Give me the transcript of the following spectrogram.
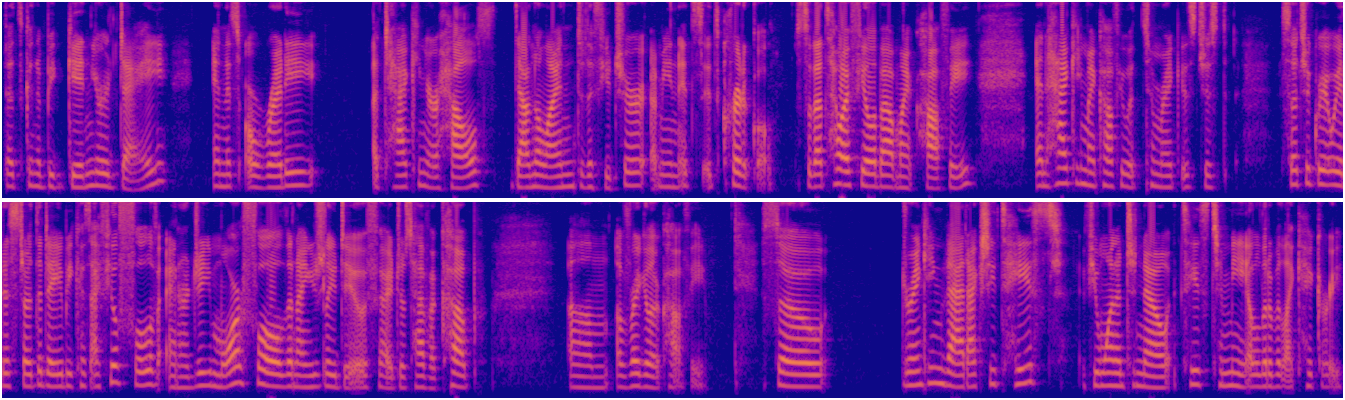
that's going to begin your day and it's already attacking your health down the line into the future, I mean, it's it's critical. So that's how I feel about my coffee. And hacking my coffee with turmeric is just such a great way to start the day because I feel full of energy, more full than I usually do if I just have a cup um, of regular coffee. So drinking that actually tastes if you wanted to know, it tastes to me a little bit like hickory.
